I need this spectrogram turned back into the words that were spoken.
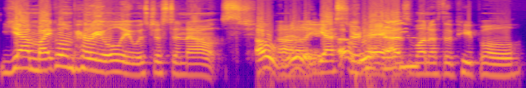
Yeah, Michael Imperioli was just announced. Oh, uh, really? Oh, yesterday as one of the people.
